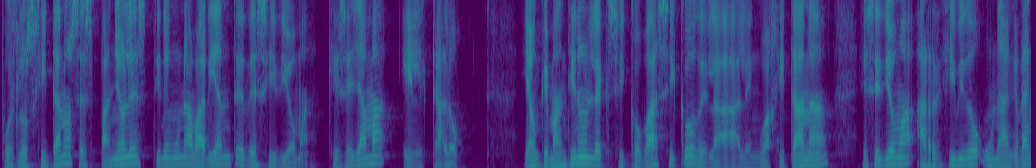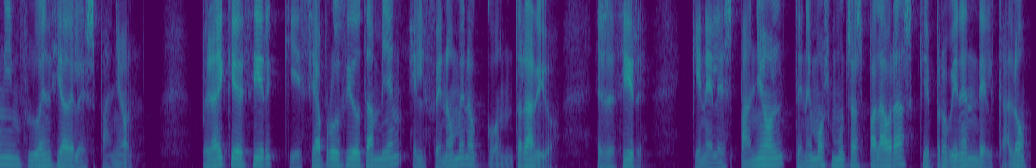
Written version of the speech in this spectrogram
pues los gitanos españoles tienen una variante de ese idioma, que se llama el caló. Y aunque mantiene un léxico básico de la lengua gitana, ese idioma ha recibido una gran influencia del español. Pero hay que decir que se ha producido también el fenómeno contrario, es decir, que en el español tenemos muchas palabras que provienen del caló.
